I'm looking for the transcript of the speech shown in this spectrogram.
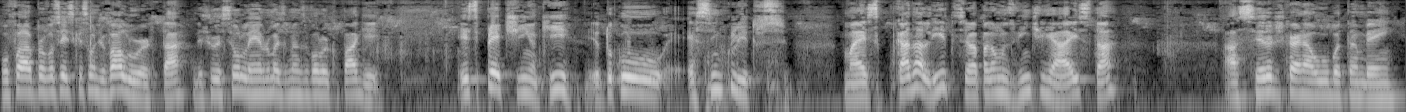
Vou falar para vocês questão de valor, tá? Deixa eu ver se eu lembro mais ou menos o valor que eu paguei. Esse pretinho aqui, eu tô com... é 5 litros. Mas cada litro você vai pagar uns 20 reais, tá? A cera de carnaúba também,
